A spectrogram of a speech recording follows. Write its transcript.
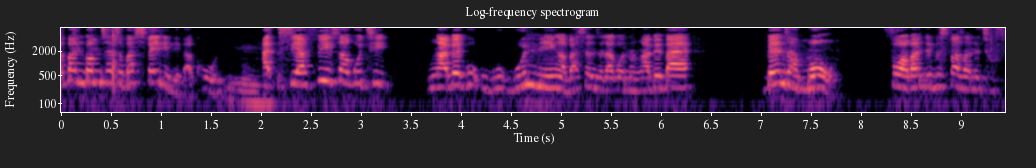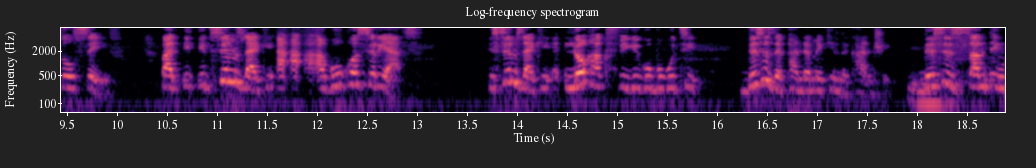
abantu bomthetho basifeyilile kakhulu mm-hmm. siyafisa ukuthi ngabe kuningi abasenzela kona ngabe benza more for abantu besifazane to feel safe but it, seems like akukho serious it seems like lokho akufiki kuba ukuthi this is a pandemic in the country mm this is something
